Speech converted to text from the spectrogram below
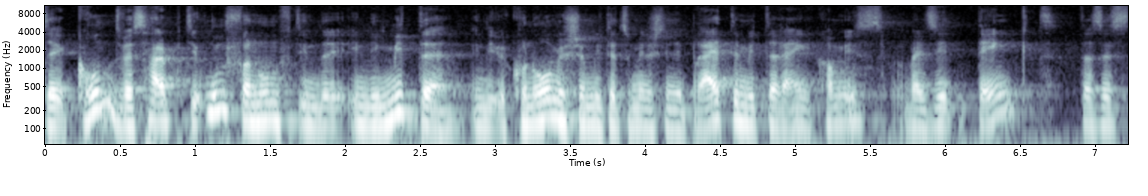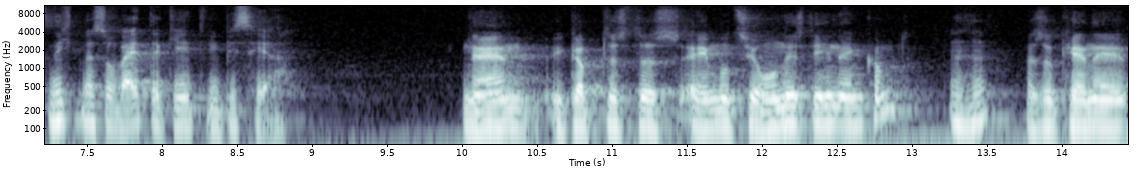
der Grund, weshalb die Unvernunft in die, in die Mitte, in die ökonomische Mitte, zumindest in die breite Mitte reingekommen ist, weil sie denkt, dass es nicht mehr so weitergeht wie bisher. Nein, ich glaube, dass das eine Emotion ist, die hineinkommt. Also keine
